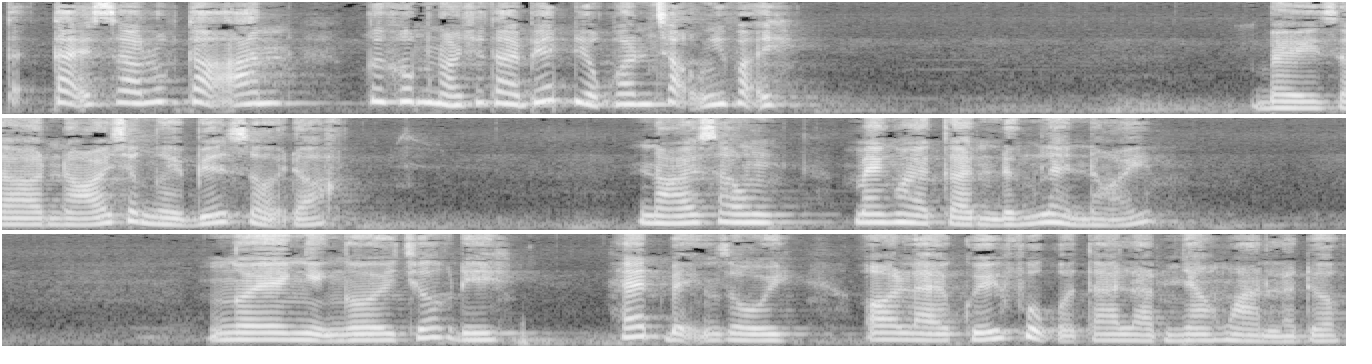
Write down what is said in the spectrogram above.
tại, tại sao lúc ta ăn Ngươi không nói cho ta biết điều quan trọng như vậy? Bây giờ nói cho người biết rồi đó. Nói xong mai Hoài Cần đứng lên nói. Ngươi nghỉ ngơi trước đi Hết bệnh rồi Ở lại quý phụ của ta làm nha hoàn là được.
